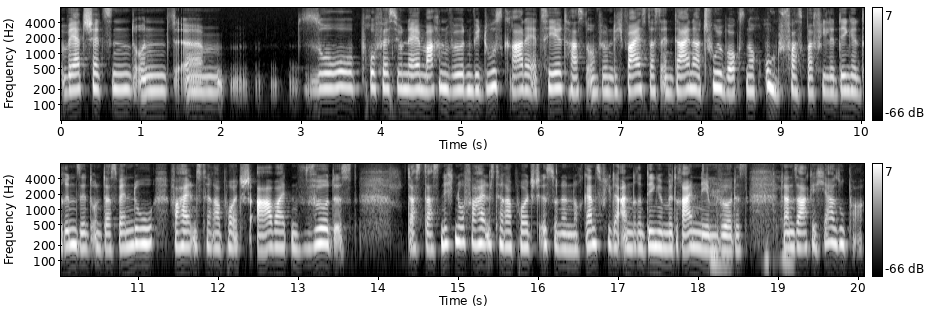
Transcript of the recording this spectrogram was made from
wertschätzend und ähm, so professionell machen würden, wie du es gerade erzählt hast. Und, und ich weiß, dass in deiner Toolbox noch unfassbar viele Dinge drin sind und dass wenn du verhaltenstherapeutisch arbeiten würdest, dass das nicht nur verhaltenstherapeutisch ist, sondern noch ganz viele andere Dinge mit reinnehmen ja, würdest, dann sage ich, ja, super.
